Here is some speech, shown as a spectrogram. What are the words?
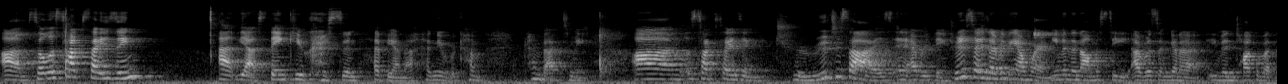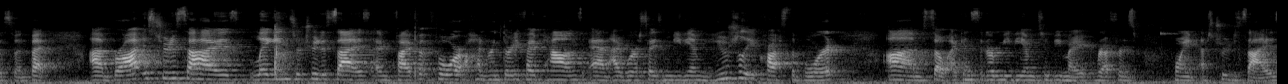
Um, so let's talk sizing. Uh, yes, thank you, Kristen. Havana, I knew it would come, come back to me. Um, let's talk sizing. True to size and everything. True to size everything I'm wearing, even the Namaste. I wasn't gonna even talk about this one, but um, bra is true to size, leggings are true to size. I'm five foot four, 135 pounds, and I wear size medium usually across the board. Um, so I consider medium to be my reference point as true to size,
